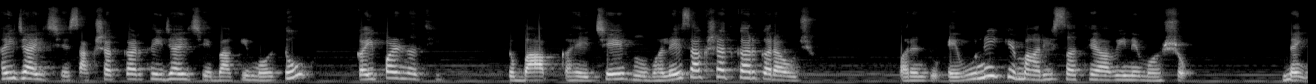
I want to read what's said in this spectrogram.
થઈ જાય છે, સાક્ષાત્કાર થઈ જાય છે, બાકી મળતું કંઈ પણ નથી. તો બાપ કહે છે, હું ભલે સાક્ષાત્કાર કરાવું છું, પરંતુ એવું નહીં કે મારી સાથે આવીને મળશો. નહીં,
